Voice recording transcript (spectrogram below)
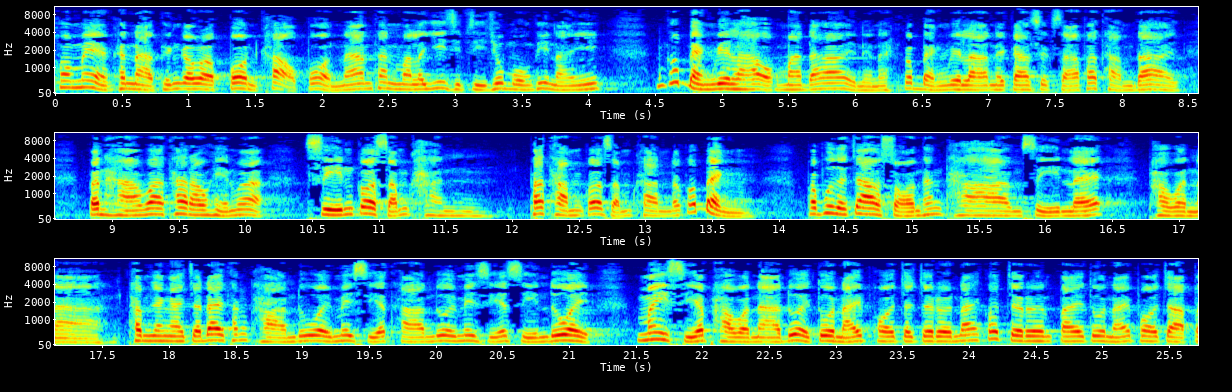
พ่อแม่ขนาดถึงกับว่าป้อนข้าวป้อนน้ำท่านมาละยี่สิบสี่ชั่วโมงที่ไหน มันก็แบ่งเวลาออกมาได้เนี่ยนะก็แบ่งเวลาในการศึกษาพระธรรมได้ ปัญหาว่าถ้าเราเห็นว่า ศีลก็สำคัญ พระธรรมก็สำคัญ แล้วก็แบ่ง พระพุทธเจ้าสอนทั้งทานศีลและภาวนาทำยังไงจะได้ทั้งทานด้วย ไม่เสียทานด้วย ไม่เสียศีลด้วย ไม่เสียภาวนาด้วยตัวไหนพอจะเจริญได้ก็เจริญไปตัวไหนพอจะป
